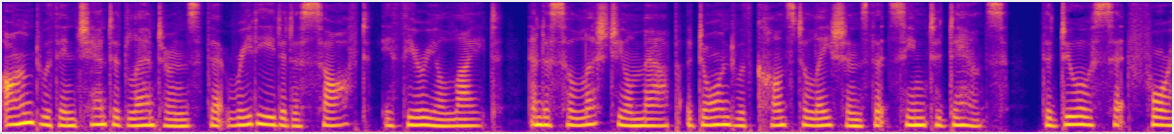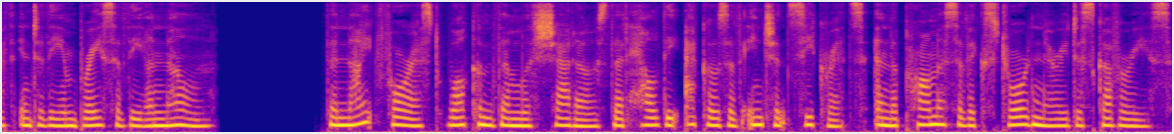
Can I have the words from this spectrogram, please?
Armed with enchanted lanterns that radiated a soft, ethereal light, and a celestial map adorned with constellations that seemed to dance, the duo set forth into the embrace of the unknown. The night forest welcomed them with shadows that held the echoes of ancient secrets and the promise of extraordinary discoveries.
